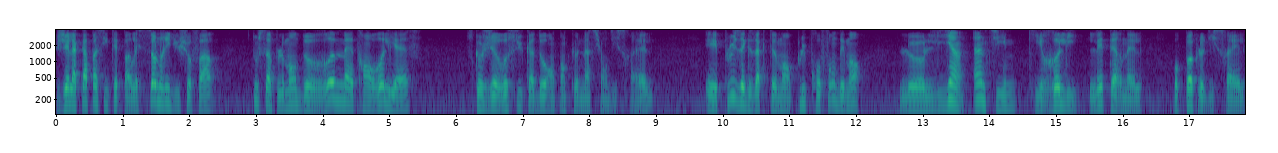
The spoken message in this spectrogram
j'ai la capacité par les sonneries du chauffard tout simplement de remettre en relief ce que j'ai reçu cadeau en tant que nation d'Israël, et plus exactement, plus profondément, le lien intime qui relie l'Éternel au peuple d'Israël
